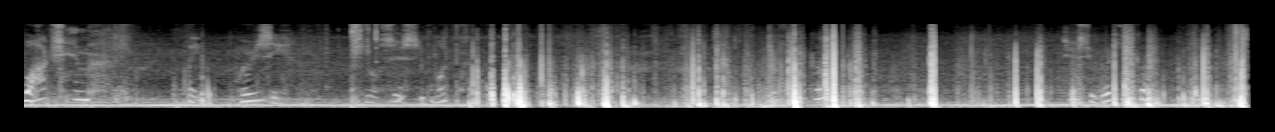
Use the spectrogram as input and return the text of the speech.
watch him. Wait, where is he? No, seriously, what the? Where did he go? Seriously, where did he go?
